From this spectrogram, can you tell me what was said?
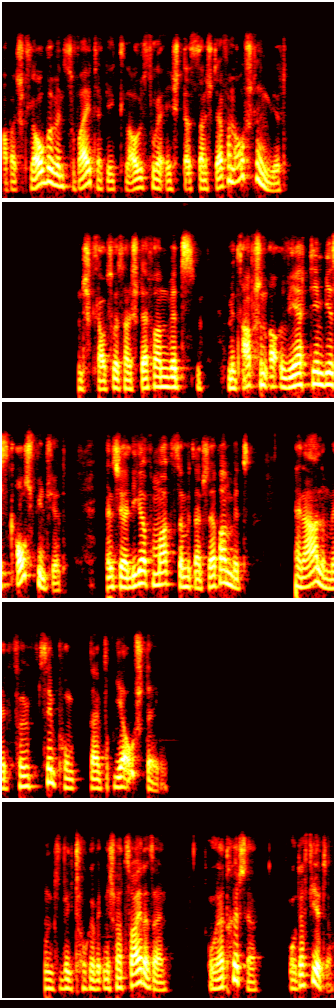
Aber ich glaube, wenn es so weitergeht, glaube ich sogar echt, dass dann Stefan aufstellen wird. Und ich glaube sogar, dass dann Stefan wird mit Abstand, währenddem wie es ausspielen wird. Wenn es ja Liga-Format ist, dann mit dann Stefan mit, keine Ahnung, mit 15 Punkten einfach hier aufsteigen. Und Viktoria wird nicht mal Zweiter sein. Oder Dritter. Oder Vierter.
